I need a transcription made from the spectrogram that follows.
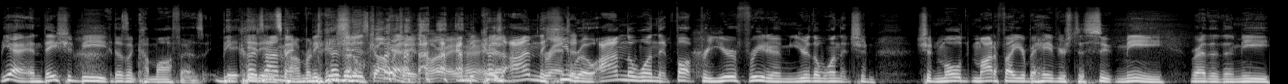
yeah and they should be It doesn't come off as it- because it is I'm a, because It I'm- is confrontational, all right, and all right, because yeah. I'm the Granted. hero, I'm the one that fought for your freedom. You're the one that should should mold modify your behaviors to suit me rather than me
